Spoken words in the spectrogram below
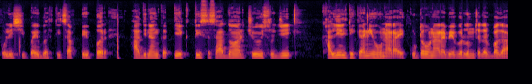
पोलीस शिपाई भरतीचा पेपर हा दिनांक एकतीस सात दोन हजार चोवीस रोजी खालील ठिकाणी होणार आहे. कुठं होणार आहे पेपर तुमचा तर बघा.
